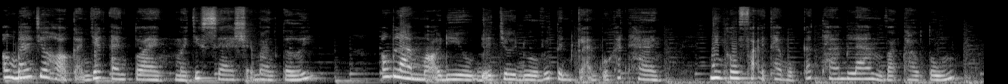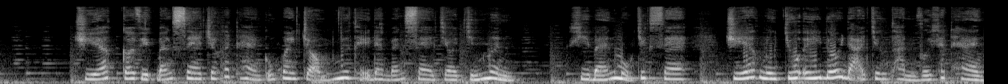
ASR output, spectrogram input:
Ông bán cho họ cảm giác an toàn mà chiếc xe sẽ mang tới. Ông làm mọi điều để chơi đùa với tình cảm của khách hàng, nhưng không phải theo một cách tham lam và thao túng. Triac coi việc bán xe cho khách hàng cũng quan trọng như thể đang bán xe cho chính mình. Khi bán một chiếc xe, Triac luôn chú ý đối đãi chân thành với khách hàng.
